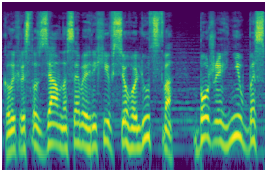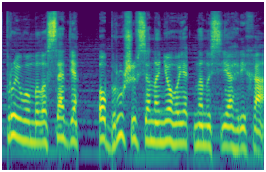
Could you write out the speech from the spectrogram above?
Коли Христос взяв на себе гріхи всього людства, Божий гнів без прояву милосердя обрушився на нього як на носія гріха.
